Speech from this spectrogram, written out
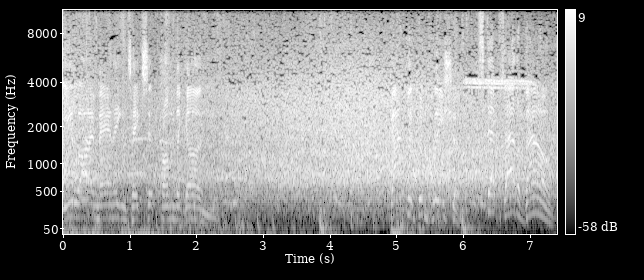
Eli Manning takes it from the gun. Got the completion. Steps out of bounds.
